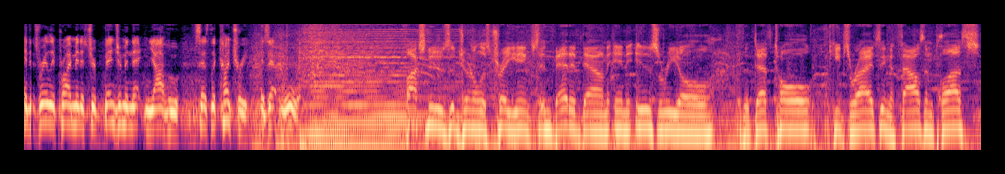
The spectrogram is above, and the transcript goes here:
And Israeli Prime Minister Benjamin Netanyahu says the country is at war. Fox News journalist Trey Yingst embedded down in Israel. The death toll keeps rising, a thousand plus.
